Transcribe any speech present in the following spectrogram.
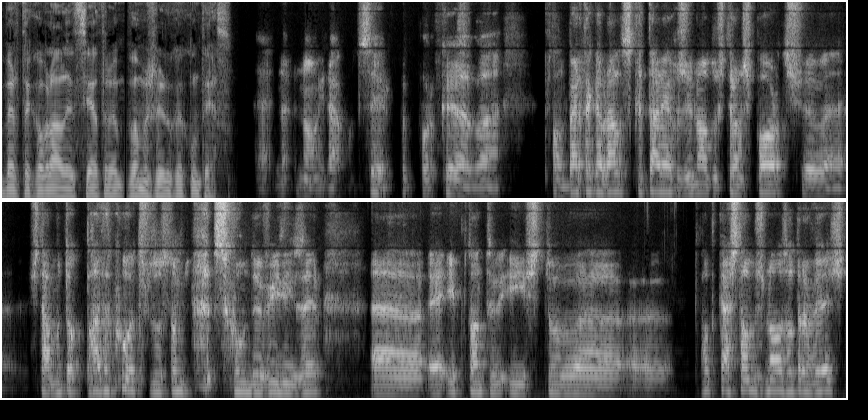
Berta Cabral, etc. Vamos ver o que acontece. Eh, não, não irá acontecer, porque portanto, Berta Cabral, secretária regional dos transportes, está muito ocupada com outros assuntos, segundo eu vi dizer, e portanto isto, portanto, cá estamos nós outra vez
